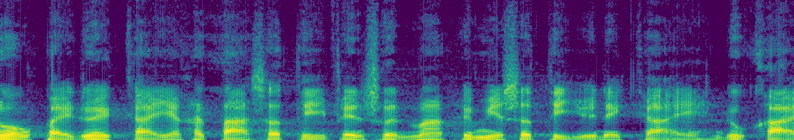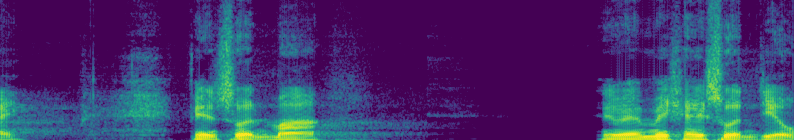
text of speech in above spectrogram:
ล่วงไปด้วยกายคตาสติเป็นส่วนมากคือมีสติอยู่ในกายดูกาย เป็นส่วนมาก เห็นไหมไม่ใช่ส่วนเดียว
